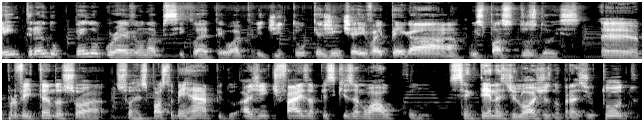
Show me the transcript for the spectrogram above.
entrando pelo gravel na bicicleta. Eu acredito que a gente aí vai pegar o espaço dos dois. É, aproveitando a sua, sua resposta bem rápido, a gente faz a pesquisa anual com centenas de lojas no Brasil todo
